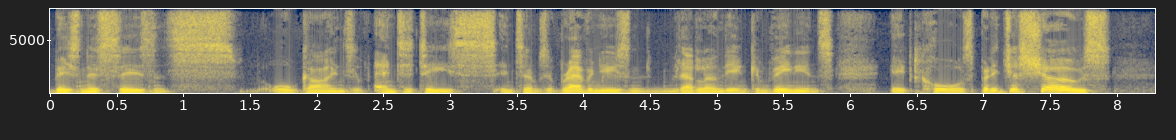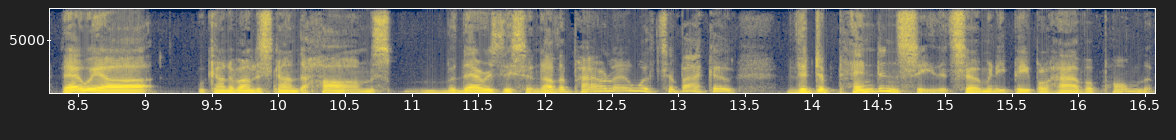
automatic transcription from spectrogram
businesses and all kinds of entities in terms of revenues, and let alone the inconvenience it caused. But it just shows there we are. We kind of understand the harms, but there is this another parallel with tobacco the dependency that so many people have upon them.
